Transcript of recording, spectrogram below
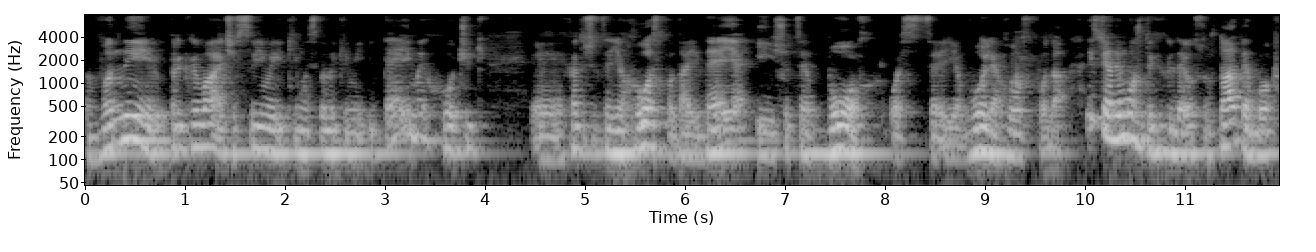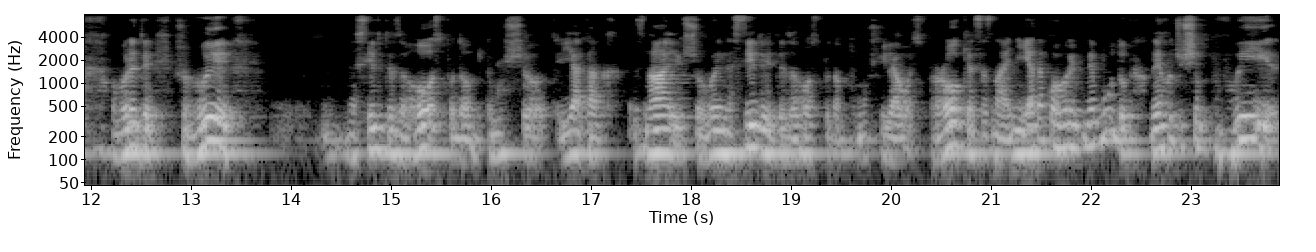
Вони, прикриваючи своїми якимись великими ідеями, хочуть е, казати, що це є Господа ідея і що це Бог, ось це є воля Господа. Звісно, я не можу таких людей осуждати або говорити, що ви не слідуєте за Господом, тому що я так знаю, що ви не слідуєте за Господом, тому що я ось пророк, я це знаю. Ні, я такого говорити не буду, але я хочу, щоб ви е,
